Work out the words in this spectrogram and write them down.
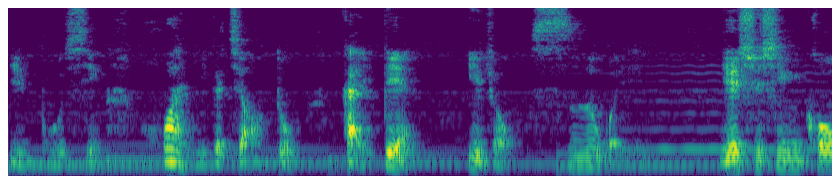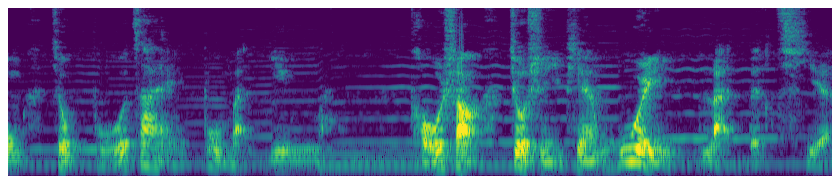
与不幸，换一个角度，改变一种思维。也许星空就不再布满阴霾，头上就是一片蔚蓝的天。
